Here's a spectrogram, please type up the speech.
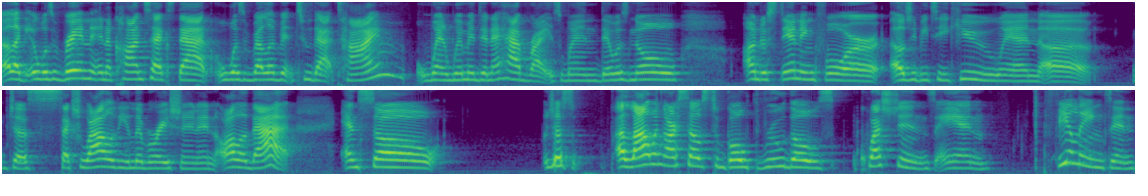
like it was written in a context that was relevant to that time when women didn't have rights when there was no understanding for lgbtq and uh, just sexuality liberation and all of that. And so just allowing ourselves to go through those questions and feelings and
